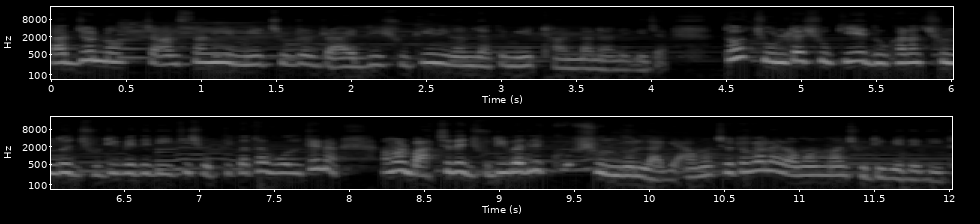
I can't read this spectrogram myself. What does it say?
তার জন্য চান্স না নিয়ে মেয়ের চুলটা ড্রায়ার দিয়ে শুকিয়ে নিলাম যাতে মেয়ের ঠান্ডা না লেগে যায়। তো চুলটা শুকিয়ে দুখানা সুন্দর ঝুঁটি বেঁধে দিয়েছি। সত্যি কথা বলতে না, আমার বাচ্চাদের ঝুঁটি বাঁধলে খুব সুন্দর লাগে। আমার ছোটোবেলায় আমার মা ঝুঁটি বেঁধে দিত।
